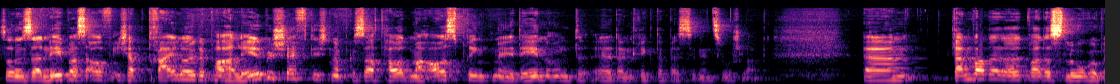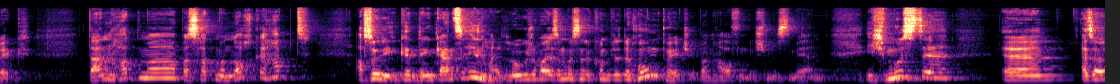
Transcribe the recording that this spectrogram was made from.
sondern sagen, nee, pass auf, ich habe drei Leute parallel beschäftigt und habe gesagt, haut mal raus, bringt mir Ideen und äh, dann kriegt der Beste den Zuschlag. Ähm, dann war, der, war das Logo weg. Dann hat man, was hat man noch gehabt? Achso, den ganzen Inhalt. Logischerweise muss eine komplette Homepage über den Haufen geschmissen werden. Ich musste, äh, also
